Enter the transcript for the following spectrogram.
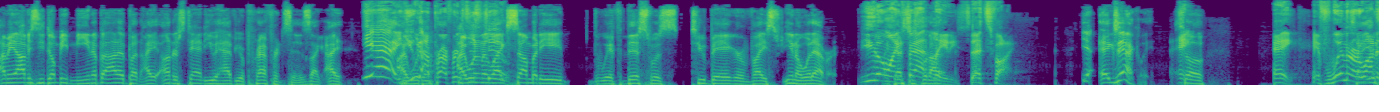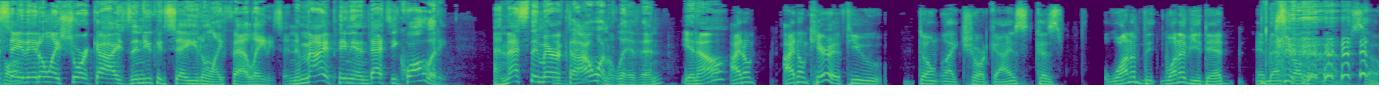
I mean, obviously, don't be mean about it, but I understand you have your preferences. Like I, Yeah, I you wouldn't, got preferences. I wouldn't too. like somebody if this was too big or vice, you know, whatever. You don't Like, like fat what I- ladies. That's fine. Yeah, exactly. Hey. So Hey, if women are allowed to say they don't like short guys, then you could say you don't like fat ladies. And in my opinion, that's equality. And that's the America I want to live in, you know? I don't I don't care if you don't like short guys because one of the one of you did, and that's all that matters. So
